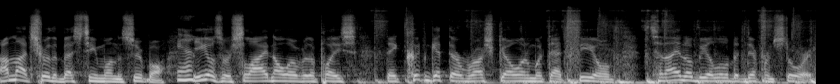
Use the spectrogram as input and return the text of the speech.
I'm not sure the best team won the Super Bowl. Yeah. Eagles were sliding all over the place. They couldn't get their rush going with that field. Tonight it'll be a little bit different story.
